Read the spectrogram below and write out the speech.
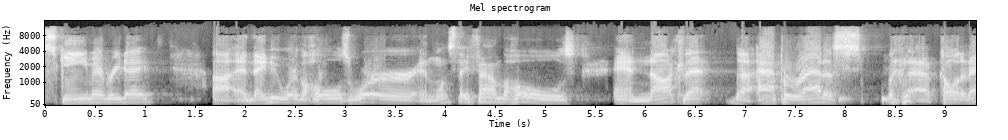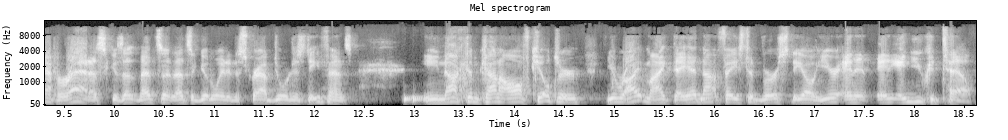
scheme every day. Uh, and they knew where the holes were. And once they found the holes and knocked that the apparatus, call it an apparatus because that, that's a, that's a good way to describe Georgia's defense. You knocked them kind of off kilter. You're right, Mike. They had not faced adversity all year, and it, and, and you could tell.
